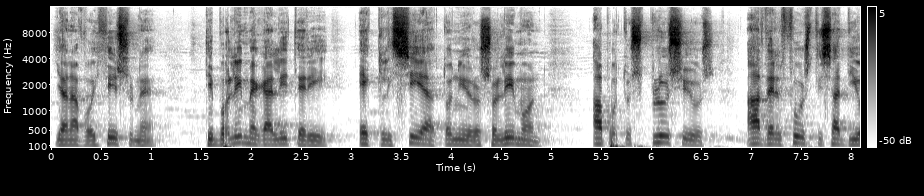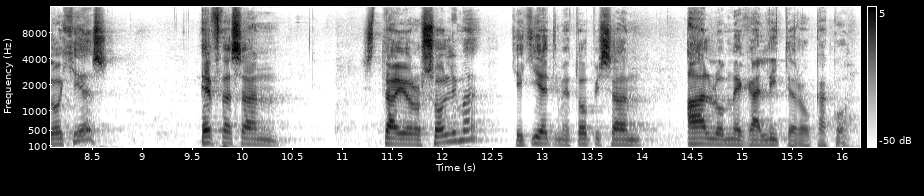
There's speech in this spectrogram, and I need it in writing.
για να βοηθήσουν την πολύ μεγαλύτερη εκκλησία των Ιεροσολύμων από τους πλούσιους αδελφούς της Αντιόχειας έφτασαν στα Ιεροσόλυμα και εκεί αντιμετώπισαν άλλο μεγαλύτερο κακό.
